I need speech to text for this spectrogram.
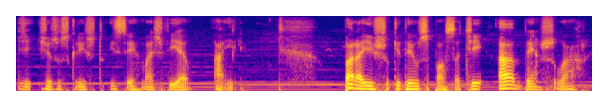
de Jesus Cristo e ser mais fiel a Ele. Para isso, que Deus possa te abençoar.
